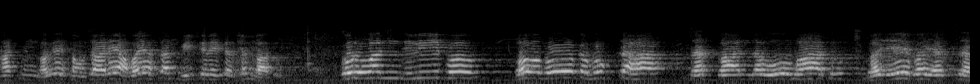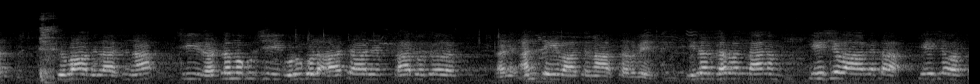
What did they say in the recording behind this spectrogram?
अस्मिन् भवे संसारे अभयसन् भीतिरैतसन् भातु कुर्वन् दिलीपो भवभोग भुक्तः सद्बान्धवो भातु भये भयस्सन् શુભાભિલાષના શ્રી રત્નમકુશી ગુરુકુલ આચાર્ય સ્થાપક અને અંતે વાચના સર્વે ઇદં સર્વં દાનમ કેશવાગત કેશવસ્ત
